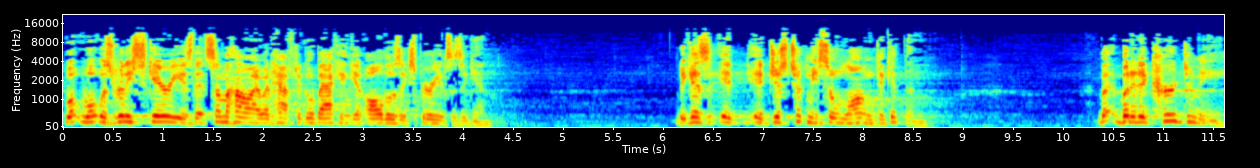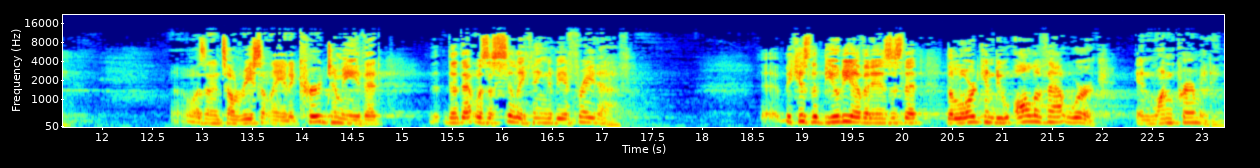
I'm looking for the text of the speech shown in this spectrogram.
What, what was really scary is that somehow I would have to go back and get all those experiences again. Because it, it just took me so long to get them. But, but it occurred to me it wasn't until recently it occurred to me that, that that was a silly thing to be afraid of. Because the beauty of it is, is that the Lord can do all of that work in one prayer meeting.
